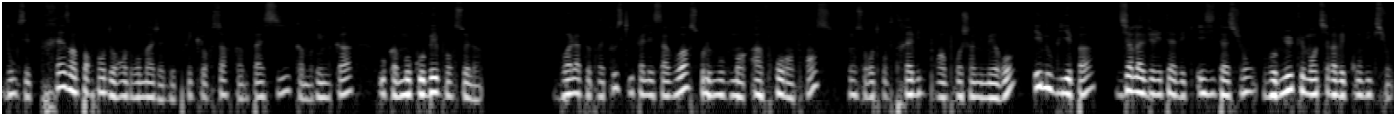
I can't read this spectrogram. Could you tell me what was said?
Donc c'est très important de rendre hommage à des précurseurs comme Passy, comme Rimka ou comme Mokobe pour cela. Voilà à peu près tout ce qu'il fallait savoir sur le mouvement afro en France. On se retrouve très vite pour un prochain numéro. Et n'oubliez pas, dire la vérité avec hésitation vaut mieux que mentir avec conviction.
